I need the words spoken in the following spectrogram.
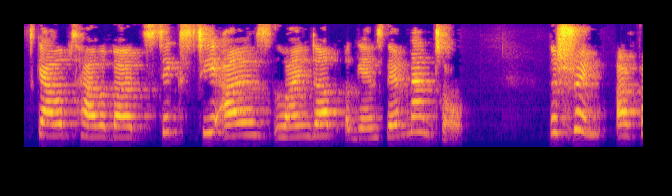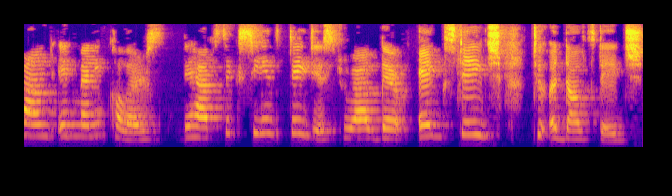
Scallops have about 60 eyes lined up against their mantle. The shrimp are found in many colors. They have 16 stages throughout their egg stage to adult stage.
